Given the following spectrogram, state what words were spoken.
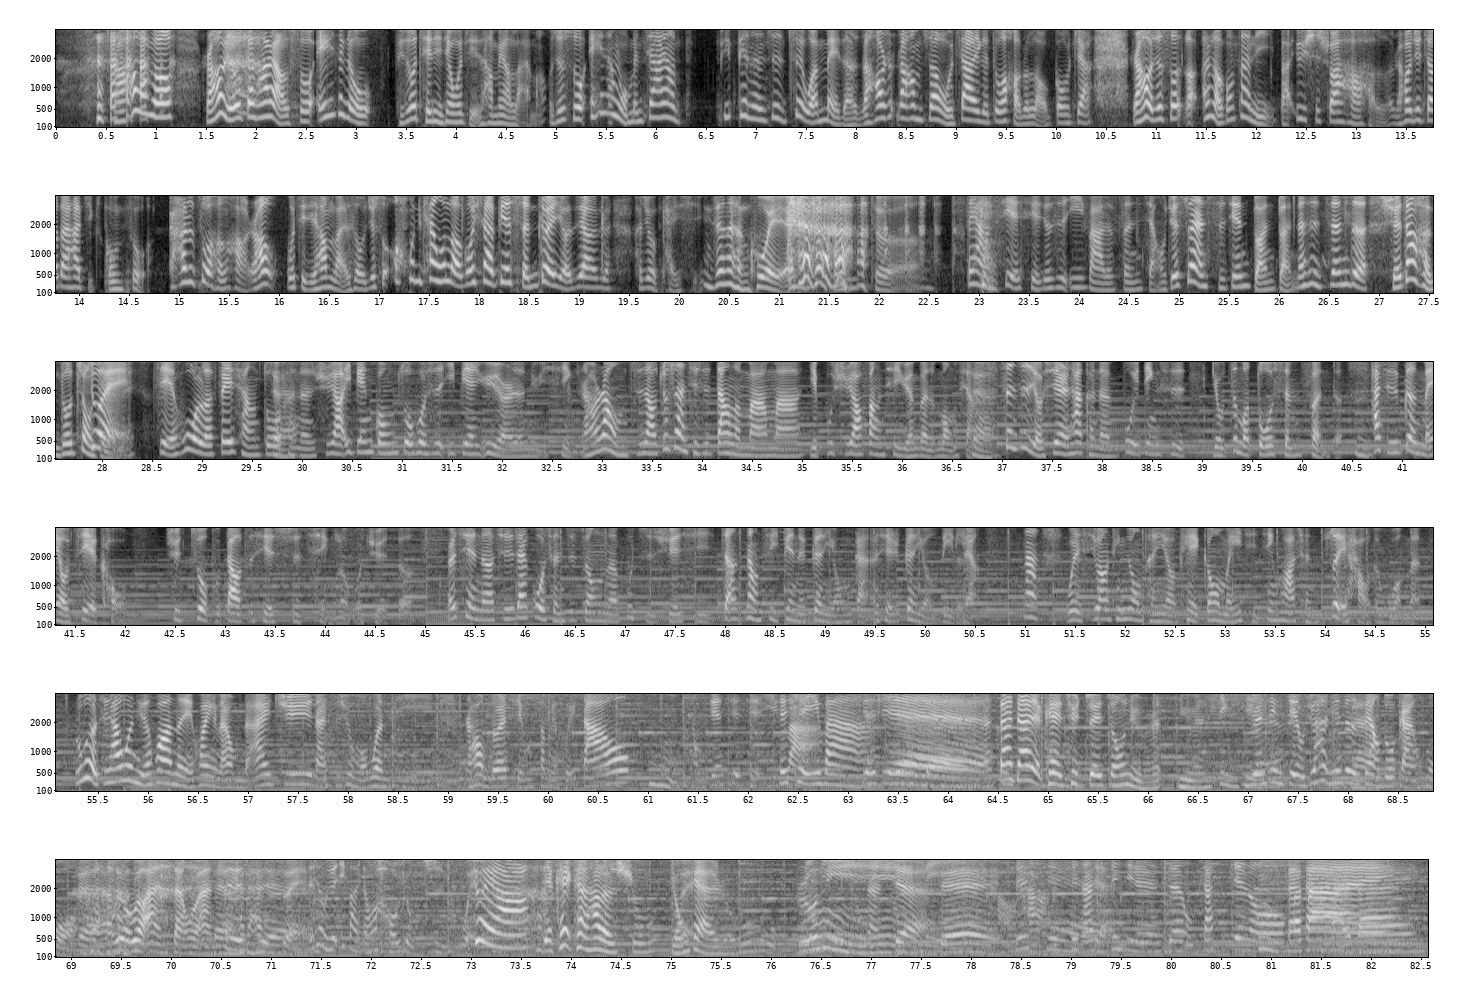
然后呢，然后也会跟他讲说：“哎，那个我，比如说前几天我姐姐他们要来嘛，我就说：哎，那我们家要。”变变成是最完美的，然后让他们知道我嫁了一个多好的老公，这样，然后我就说老哎老公，那你把浴室刷好好了，然后就交代他几个工作，然后他就做很好，然后我姐姐他们来的时候，我就说哦，你看我老公现在变神队友这样子，他就很开心。你真的很会耶，真的，非常谢谢，就是伊法的分享。我觉得虽然时间短短，但是真的学到很多重点。解惑了非常多可能需要一边工作或是一边育儿的女性，然后让我们知道，就算其实当了妈妈，也不需要放弃原本的梦想。甚至有些人他可能不一定是有这么多身份的，他其实更没有借口去做不到这些事情了。我觉得，而且呢，其实，在过程之中呢，不止学习让让自己变得更勇敢，而且是更有力量。那我也希望听众朋友可以跟我们一起进化成最好的我们。如果有其他问题的话呢，也欢迎来我们的 IG 来私讯我们问题，然后我们都在节目上面回答哦。嗯，那我们今天谢谢伊，谢谢伊娃，谢谢大家也可以去追踪女人女人进阶，女人进阶，我觉得它里面真的非常多干货。对，我有我有暗赞，我有暗赞，谢谢。对，而且我觉得伊娃讲话好有智慧。对啊，也可以看他的书《勇敢如如你》。对，谢谢。谢谢那晋级的人生，我们下次见喽，拜拜。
